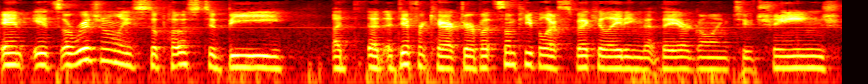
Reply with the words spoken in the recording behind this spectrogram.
and it's originally supposed to be a, a, a different character, but some people are speculating that they are going to change.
